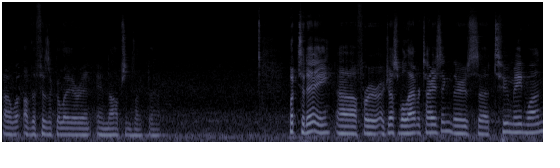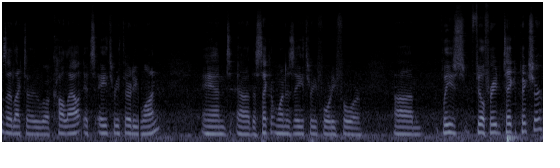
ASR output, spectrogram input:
of the physical layer and, and, options like that. But today, uh, for addressable advertising, there's uh, two main ones I'd like to uh, call out. It's A331, and the second one is A344. Um, please feel free to take a picture.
